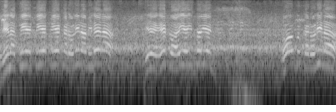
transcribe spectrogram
Milena, cuide, cuide, cuide, Carolina, Milena. Mire, eso, ahí, ahí está bien. Ojo, Carolina.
